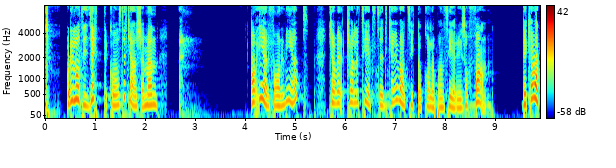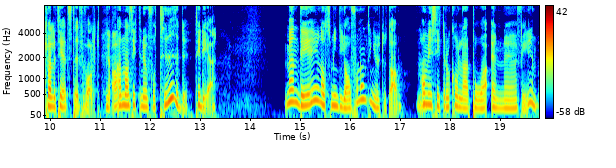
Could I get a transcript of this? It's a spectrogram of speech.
Och det låter jättekonstigt kanske, men av erfarenhet, kval- kvalitetstid kan ju vara att sitta och kolla på en serie i soffan. Det kan vara kvalitetstid för folk. Ja. Att man sitter ner och får tid till det. Men det är ju något som inte jag får någonting ut utav Mm. om vi sitter och kollar på en eh, film.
